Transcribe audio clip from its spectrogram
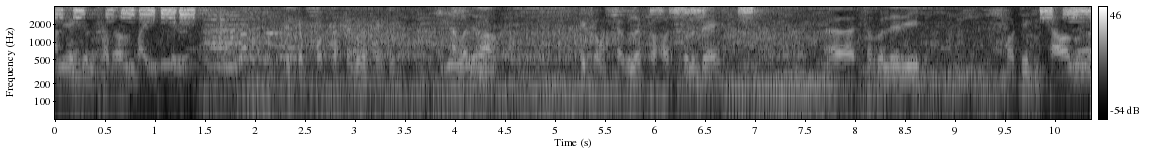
আমি একজন সাধারণ বাই হিসেবে এসব প্রত্যাশা করে থাকি। আল্লাহ যেন এই সমস্যাগুলো সহজ করে দেয়। সকলেরই সঠিক চাওয়াগুলো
